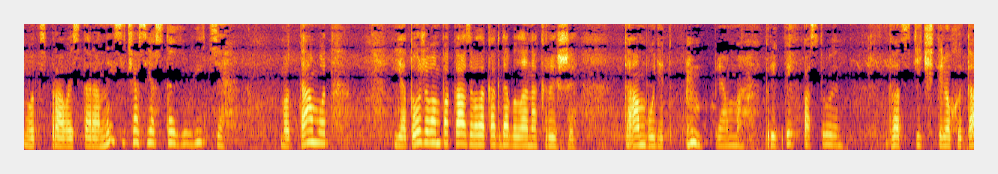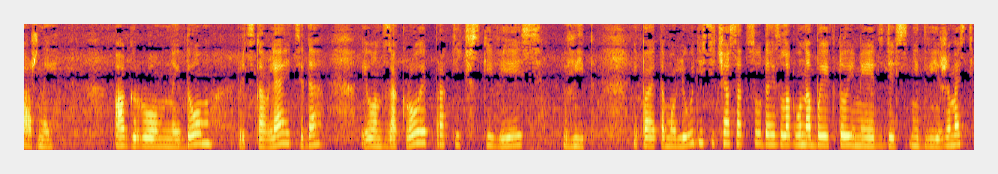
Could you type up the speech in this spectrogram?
вот с правой стороны. Сейчас я стою, видите, вот там вот. Я тоже вам показывала, когда была на крыше. Там будет прямо притык построен 24-этажный огромный дом Представляете, да? И он закроет практически весь вид. И поэтому люди сейчас отсюда из Лагуна Бэй, кто имеет здесь недвижимость,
